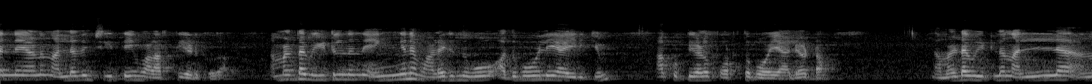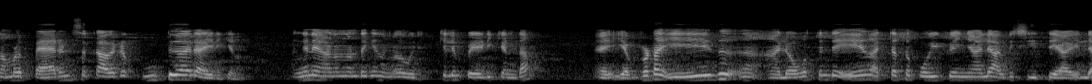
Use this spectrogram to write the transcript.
തന്നെയാണ് നല്ലതും ചീത്തയും വളർത്തിയെടുക്കുക. നമ്മളുടെ വീട്ടിൽ നിന്ന് എങ്ങനെ വളരുന്നുവോ അതുപോലെയായിരിക്കും ആ കുട്ടികൾ പുറത്ത് പോയാൽ കേട്ടോ. നമ്മളുടെ വീട്ടിൽ നല്ല നമ്മൾ പാരൻസൊക്കെ അവരുടെ കൂട്ടുകാരായിരിക്കണം. അങ്ങനെയാണെന്നുണ്ടെങ്കിൽ നിങ്ങൾ ഒരിക്കലും പേടിക്കണ്ട. എവിടെ ഏത് ലോകത്തിന്റെ ഏത് അറ്റത്ത് പോയി കഴിഞ്ഞാലും അവർ ചീത്തയായില്ല.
